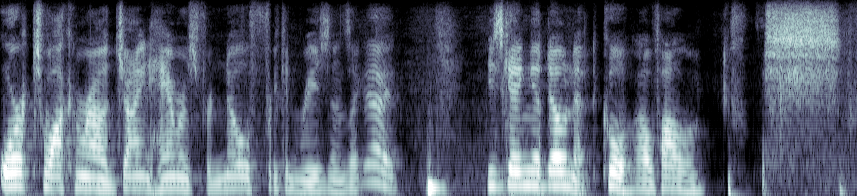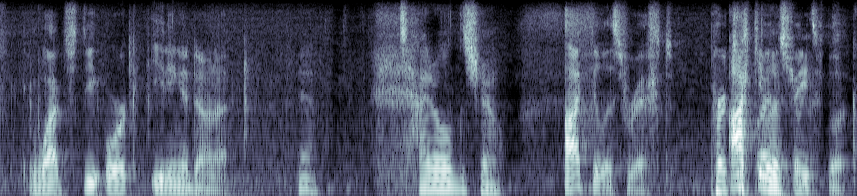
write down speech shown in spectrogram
orcs walking around with giant hammers for no freaking reason. It's like, hey, he's getting a donut. Cool, I'll follow him. watch the orc eating a donut. Yeah. Title of the show. Oculus Rift, purchased Oculus by Rift.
